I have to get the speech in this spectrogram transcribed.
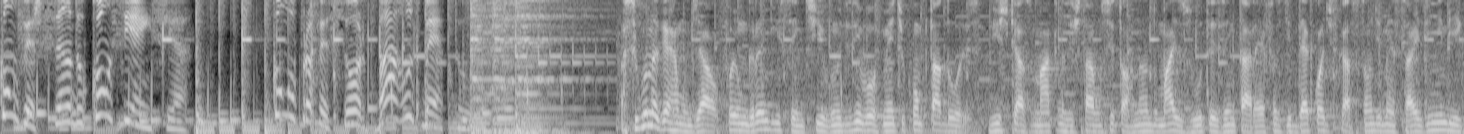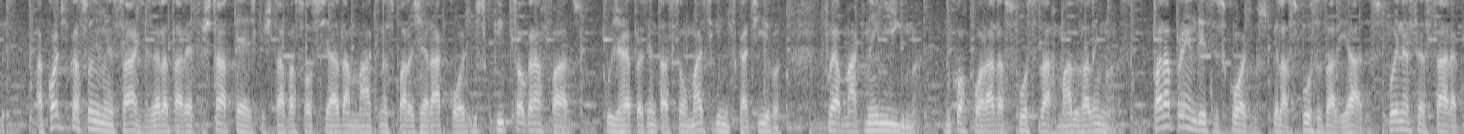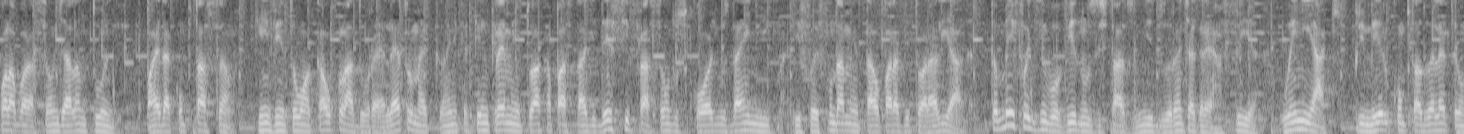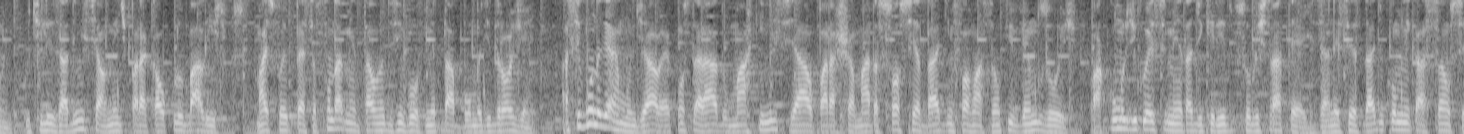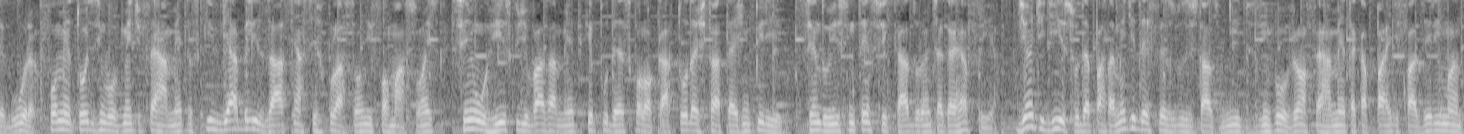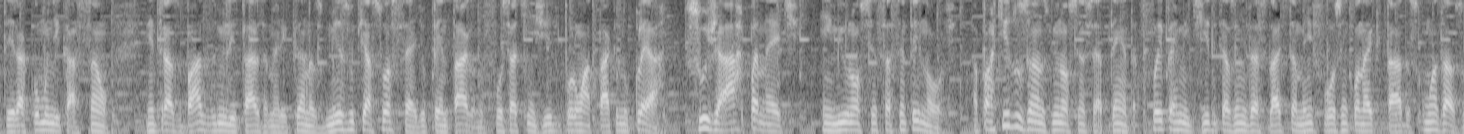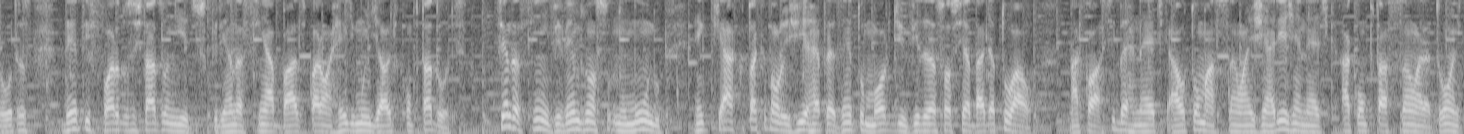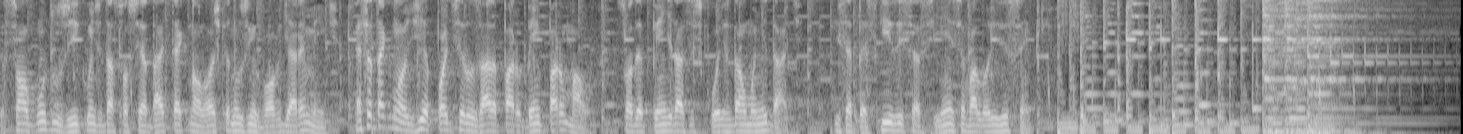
Conversando com Ciência, com o professor Barros Beto. A Segunda Guerra Mundial foi um grande incentivo no desenvolvimento de computadores, visto que as máquinas estavam se tornando mais úteis em tarefas de decodificação de mensagens inimigas. A codificação de mensagens era tarefa estratégica, estava associada a máquinas para gerar códigos criptografados, cuja representação mais significativa foi a máquina Enigma, incorporada às Forças Armadas Alemãs. Para aprender esses códigos pelas forças aliadas, foi necessária a colaboração de Alan Turing, pai da computação, que inventou uma calculadora eletromecânica que incrementou a capacidade de decifração dos códigos da Enigma e foi fundamental para a vitória aliada. Também foi desenvolvido nos Estados Unidos durante a Guerra Fria o ENIAC, primeiro computador eletrônico, utilizado inicialmente para cálculos balísticos, mas foi peça fundamental no desenvolvimento da bomba de hidrogênio. A Segunda Guerra Mundial é considerado o marco inicial para a chamada sociedade de informação que vemos hoje. O acúmulo de conhecimento adquirido sobre estratégias e a necessidade de comunicação segura fomentou o desenvolvimento de ferramentas que viabilizassem a circulação de informações sem o risco de vazamento que pudesse colocar toda a estratégia em perigo, sendo isso intensificado durante a Guerra Fria. Diante disso, o Departamento de Defesa dos Estados Unidos desenvolveu uma ferramenta capaz de fazer e manter a comunicação entre as bases militares americanas, mesmo que a sua sede, o Pentágono, fosse atingido por um ataque nuclear. Surge a ARPANET em 1969. A partir dos anos 1970, foi permitido que as universidades também fossem conectadas umas às outras dentro e fora dos Estados Unidos, criando assim a base para uma rede mundial de computadores. Sendo assim, vivemos num mundo em que a tecnologia representa o modo de vida da sociedade atual, na qual a cibernética, a automação, a engenharia genética, a computação eletrônica são alguns dos ícones da sociedade tecnológica que nos envolve diariamente. Essa tecnologia pode ser usada para o bem e para o mal, só depende das escolhas da humanidade. Isso é pesquisa, isso é ciência, valorize sempre.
